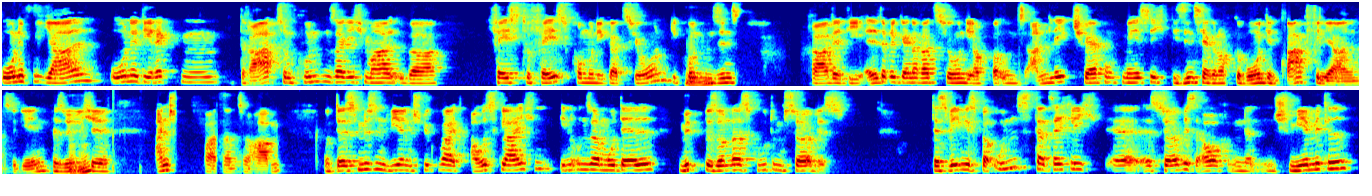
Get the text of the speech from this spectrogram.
ohne Filialen, ohne direkten Draht zum Kunden, sage ich mal, über Face-to-Face-Kommunikation. Die Kunden mhm. sind gerade die ältere Generation, die auch bei uns anlegt, schwerpunktmäßig, die sind es ja noch gewohnt, in Bankfilialen zu gehen, persönliche mhm. Ansprechpartner zu haben. Und das müssen wir ein Stück weit ausgleichen in unserem Modell mit besonders gutem Service. Deswegen ist bei uns tatsächlich äh, Service auch ein, ein Schmiermittel,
